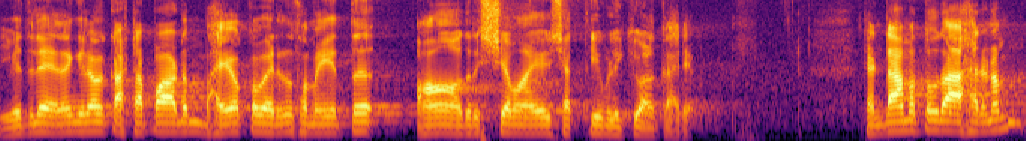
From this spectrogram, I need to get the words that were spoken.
ജീവിതത്തിലെ ഏതെങ്കിലും കഷ്ടപ്പാടും ഭയമൊക്കെ വരുന്ന സമയത്ത് ആ അദൃശ്യമായ ഒരു ശക്തി വിളിക്കും ആൾക്കാർ രണ്ടാമത്തെ ഉദാഹരണം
